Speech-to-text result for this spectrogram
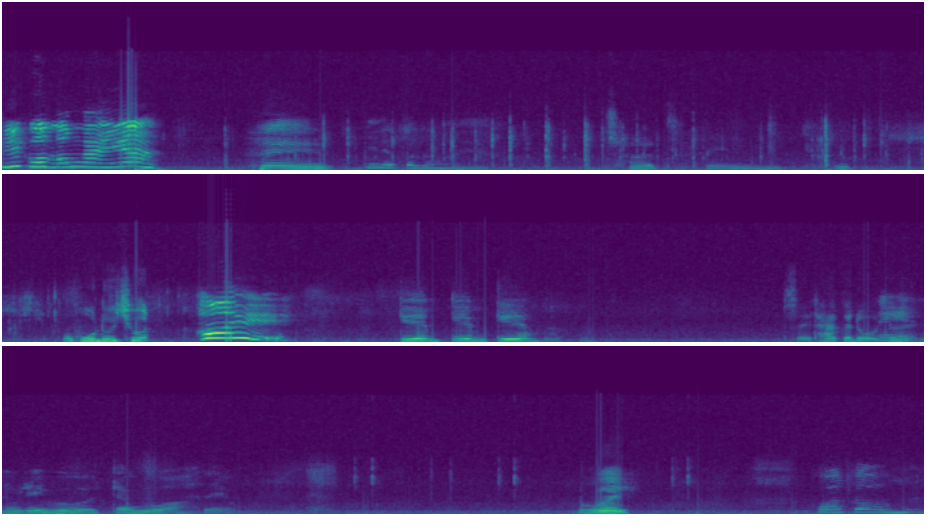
พี่กดตรงไหนอะเฮ้พี่จะกดตรงไหนอะชาเท่โอ้โหดูชุด เฮ้ย เกมเกมเกม ใส่ท่ากระโดดนี่ด้วยหนูได้เวอร์เจ้าวัวแล้วเว้ยว่าก็มัน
